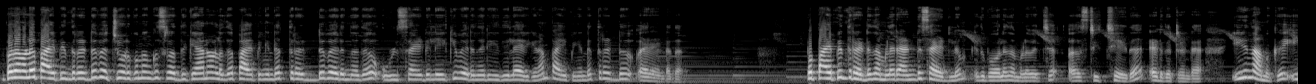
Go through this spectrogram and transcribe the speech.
അപ്പോൾ നമ്മൾ പൈപ്പിംഗ് ത്രെഡ് വെച്ച് കൊടുക്കുമ്പോൾ നമുക്ക് ശ്രദ്ധിക്കാനുള്ളത് പൈപ്പിങ്ങിന്റെ ത്രെഡ് വരുന്നത് ഉൾസൈഡിലേക്ക് വരുന്ന രീതിയിലായിരിക്കണം പൈപ്പിങ്ങിന്റെ ത്രെഡ് വരേണ്ടത്. ഇപ്പോൾ പൈപ്പിംഗ് ത്രെഡ് നമ്മൾ രണ്ട് സൈഡിലും ഇതുപോലെ നമ്മൾ വെച്ച് സ്റ്റിച്ച് ചെയ്ത് എടുത്തിട്ടുണ്ട്. ഇനി നമുക്ക് ഈ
